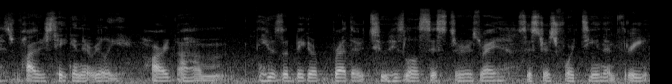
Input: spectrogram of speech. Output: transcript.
His father's taken it really hard. Um, he was a bigger brother to his little sisters, right? Sisters 14 and 3.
